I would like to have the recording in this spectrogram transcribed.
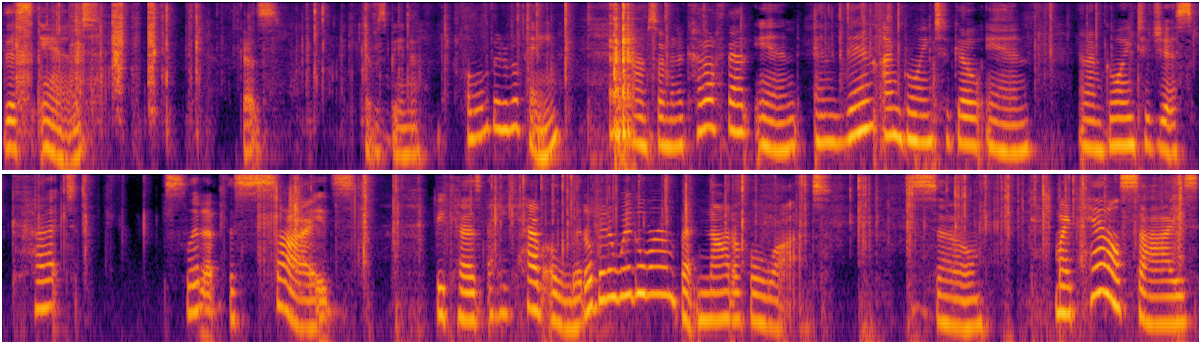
this end because it was being a, a little bit of a pain. Um, so I'm going to cut off that end and then I'm going to go in and I'm going to just cut, slit up the sides because I have a little bit of wiggle room, but not a whole lot. So my panel size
